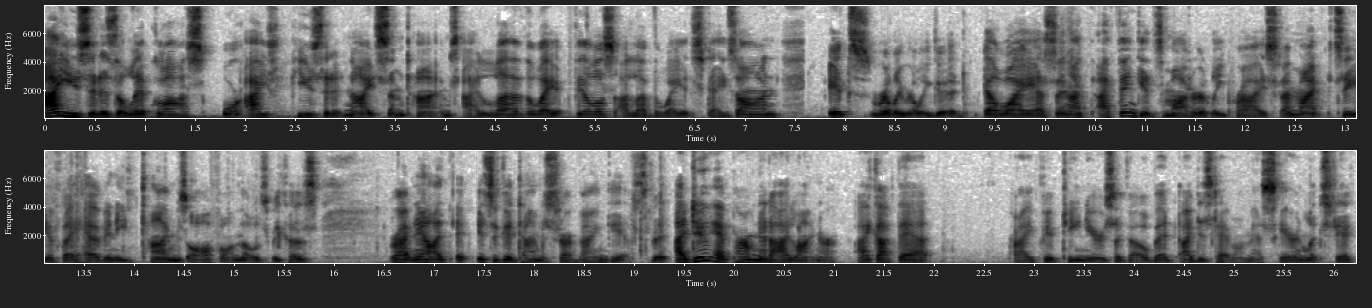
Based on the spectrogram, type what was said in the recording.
I use it as a lip gloss or I use it at night sometimes. I love the way it feels. I love the way it stays on. It's really, really good. LYS, and I, I think it's moderately priced. I might see if they have any times off on those because right now it, it's a good time to start buying gifts. But I do have permanent eyeliner. I got that probably 15 years ago, but I just have a mascara and lipstick.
